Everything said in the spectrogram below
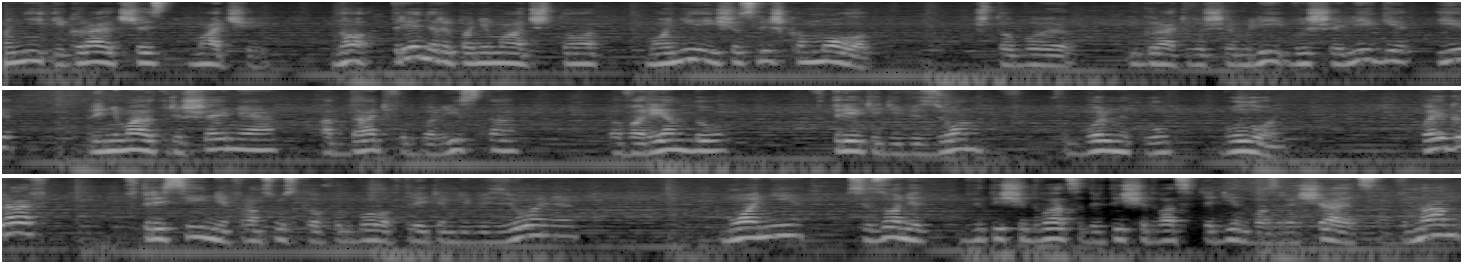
Муани играет 6 матчей, но тренеры понимают, что Муани еще слишком молод, чтобы играть в высшей, ли, высшей лиге и принимают решение отдать футболиста в аренду в третий дивизион в футбольный клуб Булонь. Поиграв в трясине французского футбола в третьем дивизионе, Муани в сезоне 2020-2021 возвращается в Нант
